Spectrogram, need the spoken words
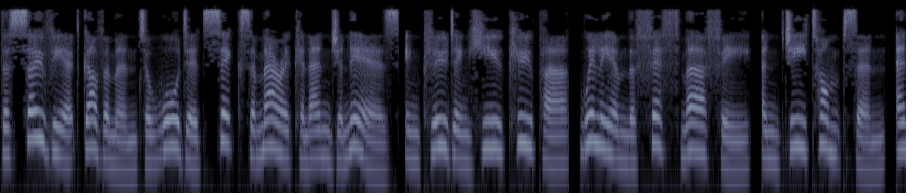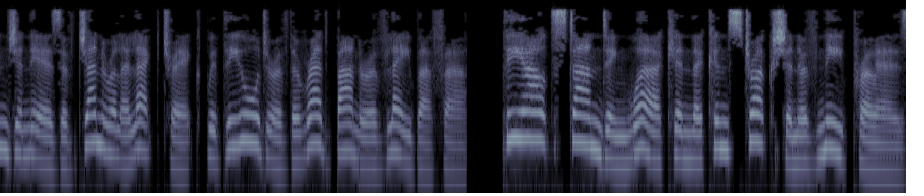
the Soviet government awarded six American engineers including Hugh Cooper, William V. Murphy, and G. Thompson, engineers of General Electric with the Order of the Red Banner of Labor for the outstanding work in the construction of DniproHES.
